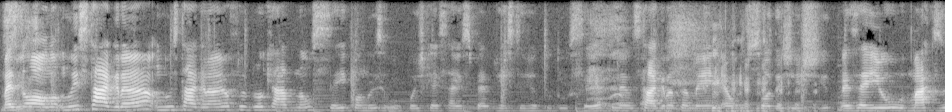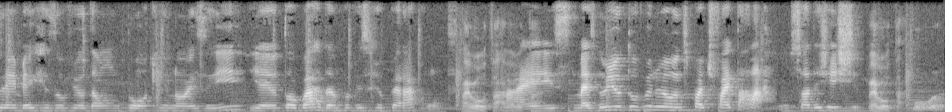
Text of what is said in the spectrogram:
Mas ó, no, no Instagram, no Instagram eu fui bloqueado, não sei quando o podcast sair, eu espero que já esteja tudo certo, né? O Instagram também é um só digestivo. Mas aí o Mark Zuckerberg resolveu dar um bloco em nós aí, e aí eu tô aguardando pra ver se recuperar a conta. Vai voltar, vai voltar. Mas, mas no YouTube e no Spotify tá lá, um só digestivo. Vai voltar. Boa.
